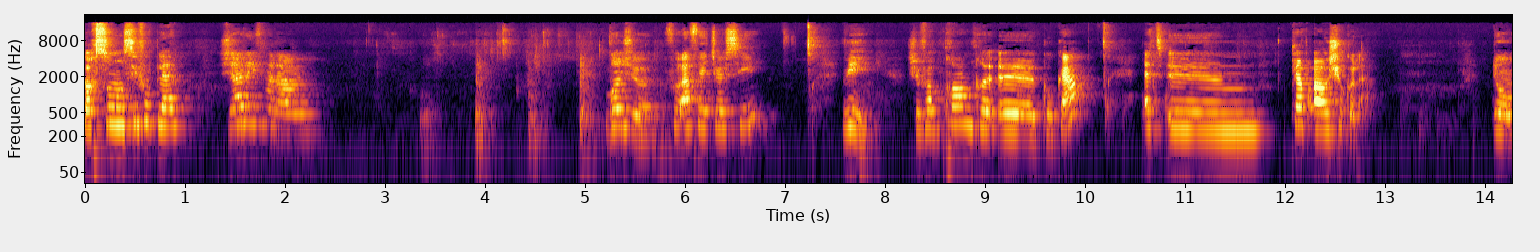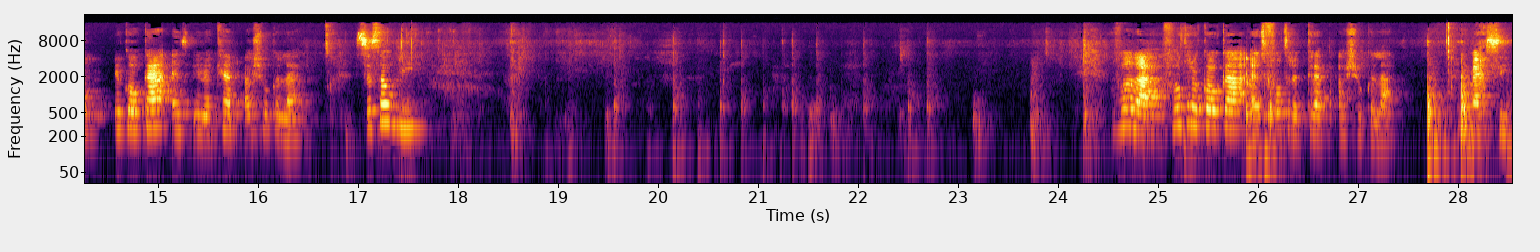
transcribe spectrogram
Garçon, s'il vous plaît. J'arrive, madame. Bonjour, vous avez aussi Oui, je vais prendre euh, coca et une crêpe au chocolat. Donc, un coca et une crêpe au chocolat. C'est ça, oui. Voilà, votre coca et votre crêpe au chocolat. Merci.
